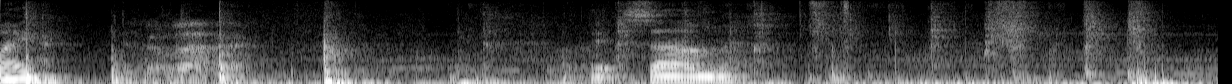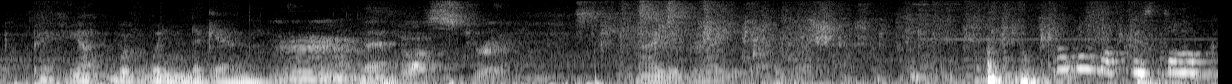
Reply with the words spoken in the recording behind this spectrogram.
Mate? It's um picking up with wind again. up there. Blustery. How you doing? Come on, office dog.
